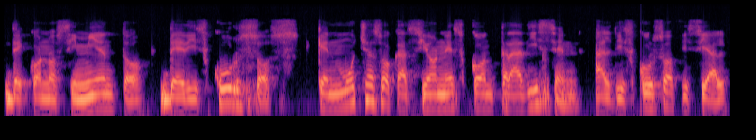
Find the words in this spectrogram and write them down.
de conocimiento, de discursos que en muchas ocasiones contradicen al discurso oficial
